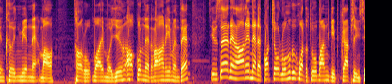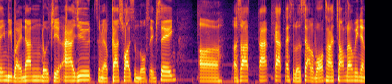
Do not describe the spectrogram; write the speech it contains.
យើងឃើញមានអ្នកមកថតរូបមកមកយើងអរគុណអ្នកទាំងអស់គ្នាមែនតើជាពិសេសអ្នកនរនេះអ្នកដែលគាត់ចូលរួមគឺគាត់ទទួលបានគីបកាតផ្សេងផ្សេងពីបៃណាន់ដូចជាអាយឺតសម្រាប់ការឆ្លើយសំណួរផ្សេងផ្សេង អឺដោយសារតាការតេស្តលើសាក់របស់ថាចង់ដឹងវិញ្ញាណ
